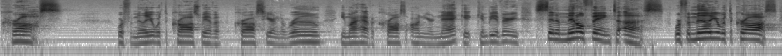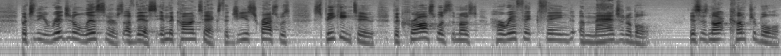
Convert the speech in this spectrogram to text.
cross. We're familiar with the cross. We have a cross here in the room. You might have a cross on your neck. It can be a very sentimental thing to us. We're familiar with the cross. But to the original listeners of this, in the context that Jesus Christ was speaking to, the cross was the most horrific thing imaginable. This is not comfortable.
